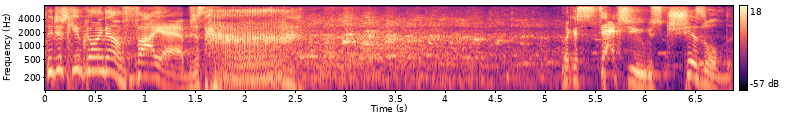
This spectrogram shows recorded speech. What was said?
They just keep going down. Thigh abs, just like a statue, was chiseled.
